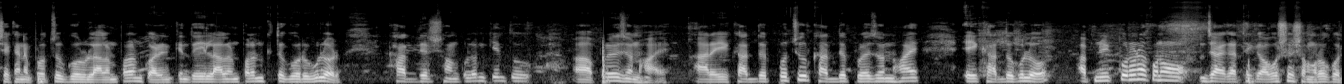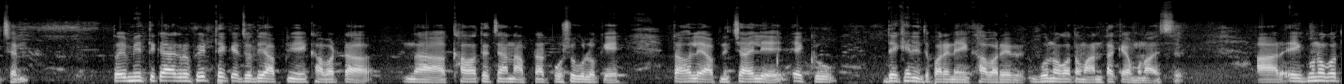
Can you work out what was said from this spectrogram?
সেখানে প্রচুর গরু লালন পালন করেন। কিন্তু এই লালন পালনকৃত গরুগুলোর খাদ্যের সংকুলন কিন্তু প্রয়োজন হয়। আর এই খাদ্যের, প্রচুর খাদ্যের প্রয়োজন হয়। এই খাদ্যগুলো আপনি কোনো না কোনো জায়গা থেকে অবশ্যই সংগ্রহ করছেন। তো এই মৃত্তিকা অ্যাগ্রোফিট থেকে যদি আপনি এই খাবারটা খাওয়াতে চান আপনার পশুগুলোকে, তাহলে আপনি চাইলে একটু দেখে নিতে পারেন এই খাবারের গুণগত মানটা কেমন আছে। আর এই গুণগত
